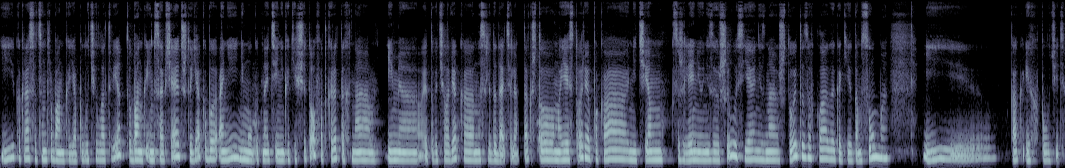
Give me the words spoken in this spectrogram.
И как раз от Центробанка я получила ответ. Банк им сообщает, что якобы они не могут найти никаких счетов, открытых на имя этого человека, наследодателя. Так что моя история пока ничем, к сожалению, не завершилась. Я не знаю, что это за вклады, какие там суммы и как их получить.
